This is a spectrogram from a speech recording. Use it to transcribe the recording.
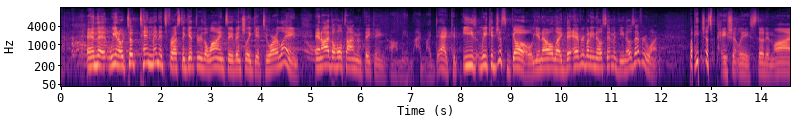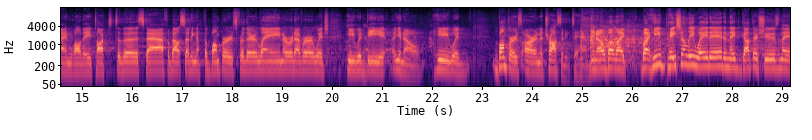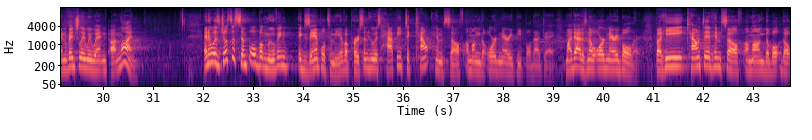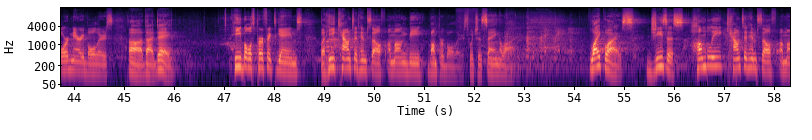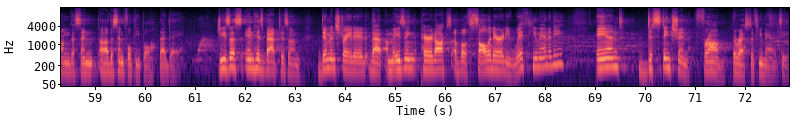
And that, you know, it took 10 minutes for us to get through the line to eventually get to our lane. And I, the whole time, am thinking, oh man, my dad could easily, we could just go, you know, like the, everybody knows him and he knows everyone. But he just patiently stood in line while they talked to the staff about setting up the bumpers for their lane or whatever, which he would be, you know, he would, bumpers are an atrocity to him, you know, but like, but he patiently waited and they got their shoes and they, and eventually we went and got in line. And it was just a simple but moving example to me of a person who is happy to count himself among the ordinary people that day. My dad is no ordinary bowler, but he counted himself among the, the ordinary bowlers uh, that day. He bowls perfect games, but he counted himself among the bumper bowlers, which is saying a lot. Likewise, Jesus humbly counted himself among the, sin, uh, the sinful people that day. Jesus, in his baptism, demonstrated that amazing paradox of both solidarity with humanity and distinction from the rest of humanity.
